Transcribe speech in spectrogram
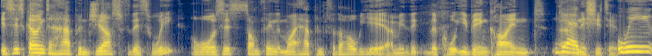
Is this going to happen just for this week, or is this something that might happen for the whole year? I mean, the, the Caught You Being Kind uh, initiative. We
